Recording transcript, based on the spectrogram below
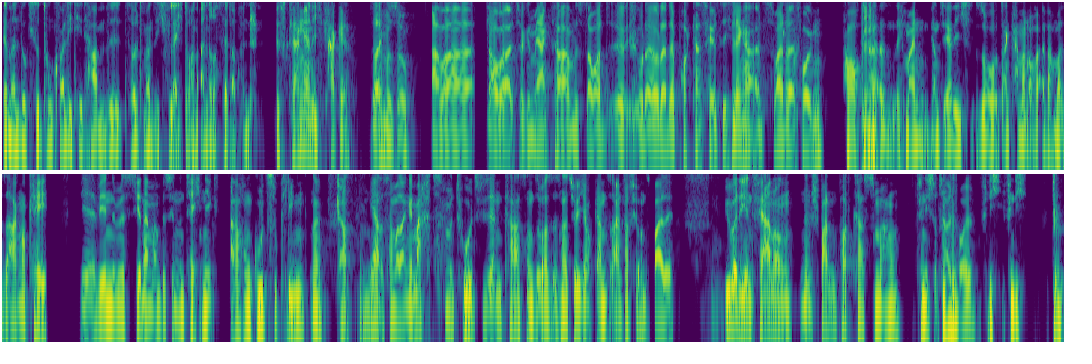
wenn man wirklich so Tonqualität haben will, sollte man sich vielleicht doch ein anderes Setup wünschen. Es klang ja nicht kacke, sag ich mal so. Aber ich glaube, als wir gemerkt haben, es dauert äh, oder, oder der Podcast hält sich länger als zwei, drei Folgen, haben wir auch, Ja. also ich meine, ganz ehrlich, so, dann kann man auch einfach mal sagen, okay, wir, wir investieren da mal ein bisschen in Technik, einfach um gut zu klingen. Ne? Ja. ja, das haben wir dann gemacht. Mit Tools wie Zencast und sowas ist natürlich auch ganz einfach für uns beide, über die Entfernung einen entspannten Podcast zu machen. Finde ich total Mhm. toll. Finde ich, finde ich to-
